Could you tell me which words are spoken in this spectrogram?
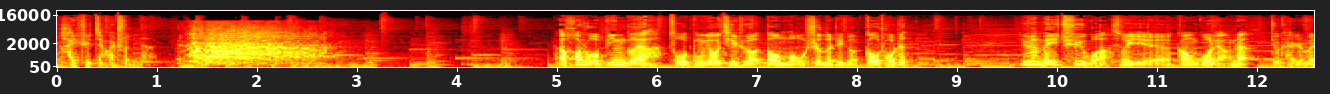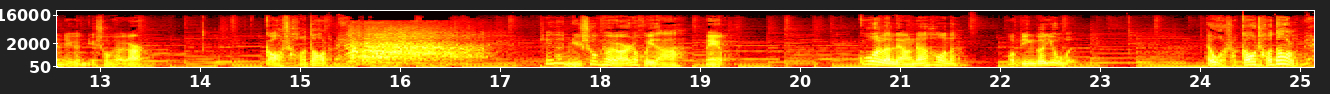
还是假蠢呢？哎，话说我斌哥呀，坐公交汽车到某市的这个高潮镇，因为没去过，所以刚过两站就开始问这个女售票员：“高潮到了没有？”这个女售票员的回答没有。过了两站后呢，我斌哥又问：“哎，我说高潮到了没有？”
